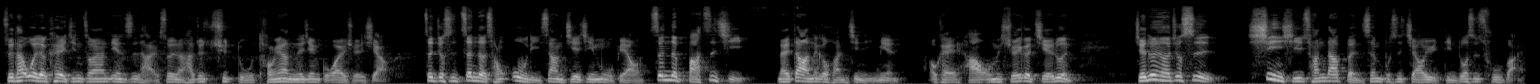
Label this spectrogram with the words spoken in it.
所以他为了可以进中央电视台，所以呢，他就去读同样的那间国外学校。这就是真的从物理上接近目标，真的把自己来到那个环境里面。OK，好，我们学一个结论。结论呢，就是信息传达本身不是教育，顶多是出版。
